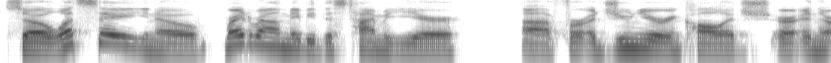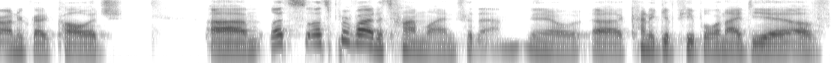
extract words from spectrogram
So let's say, you know, right around maybe this time of year uh, for a junior in college or in their undergrad college, um, let's let's provide a timeline for them. You know, uh, kind of give people an idea of,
